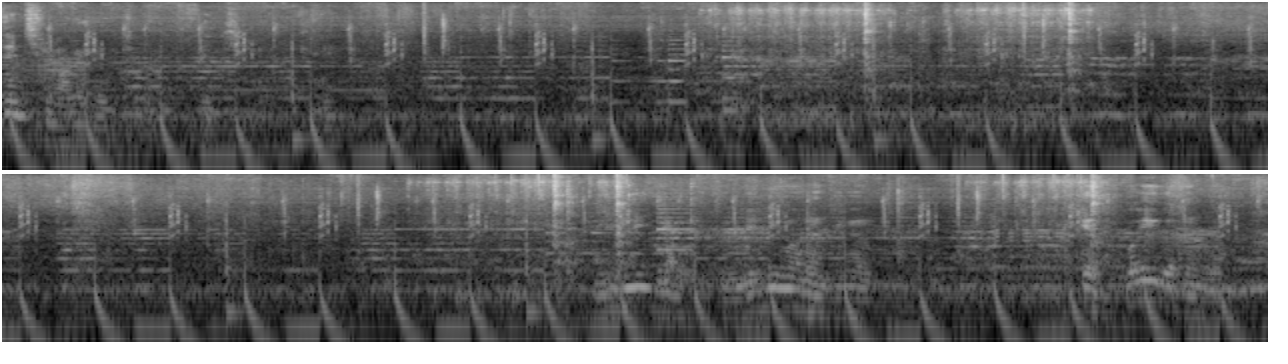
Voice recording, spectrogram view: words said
1cm를 막아야 되겠죠. 1cm 밀리지 않겠죠 밀리면은 지금 계속 꼬이거든요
